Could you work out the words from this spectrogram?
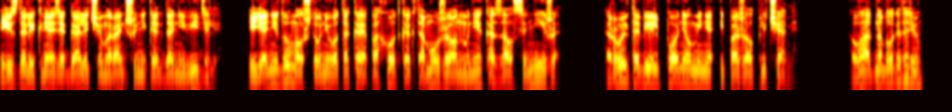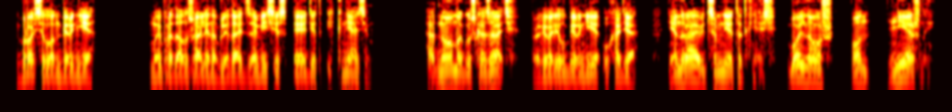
Издали князя Галича мы раньше никогда не видели, и я не думал, что у него такая походка, к тому же он мне казался ниже. Рультабиль понял меня и пожал плечами. «Ладно, благодарю», — бросил он Бернье. Мы продолжали наблюдать за миссис Эдит и князем. «Одно могу сказать», — проговорил Бернье, уходя. «Не нравится мне этот князь. Больно уж, он нежный.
